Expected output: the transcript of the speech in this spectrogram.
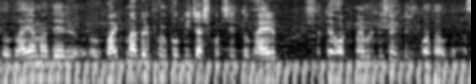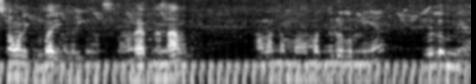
তো ভাই আমাদের হোয়াইট মার্বেল ফুলকপি চাষ করছে। তো ভাইয়ের সাথে হট মার্বেল বিষয়ে কিছু কথা হবে। আসসালামু আলাইকুম ভাই। ভাই আপনার নাম? আমার নাম মোহাম্মদ নুরুল মিয়া। রুলম মিয়া।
